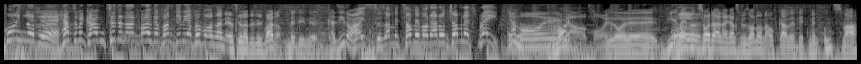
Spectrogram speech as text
Moin Leute, herzlich willkommen zu einer neuen Folge von GTA 5 Online. Es geht natürlich weiter mit den äh, Casino heißt zusammen mit Zombie Modano und German Let's Play. Ja, moin. Moin. Ja, moin Leute. Wir Moin. werden uns heute einer ganz besonderen Aufgabe widmen und zwar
